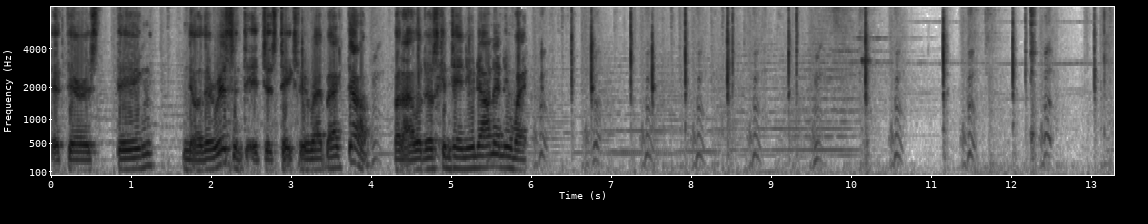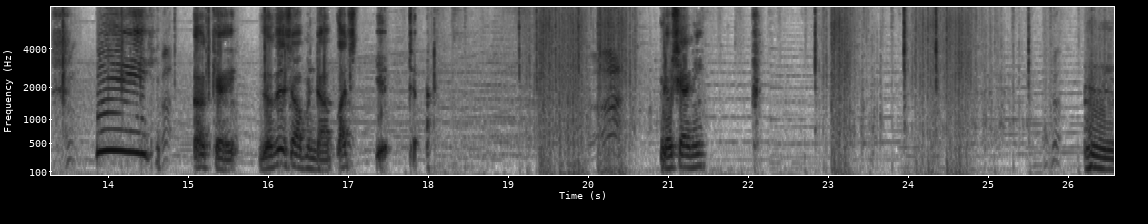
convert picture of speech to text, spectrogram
if there's thing. No, there isn't. It just takes me right back down. But I will just continue down anyway. Whee! Okay, so this opened up. Let's. No shiny. Hmm.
